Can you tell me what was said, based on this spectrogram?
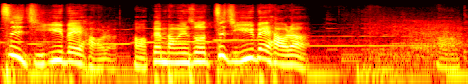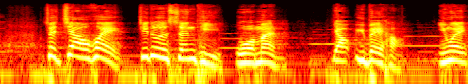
自己预备好了。好，跟旁边说自己预备好了。好，所以教会基督的身体我们要预备好，因为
